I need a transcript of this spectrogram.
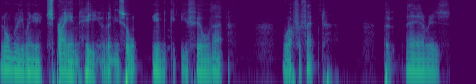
Normally when you spray in heat of any sort, you, you feel that rough effect. But there is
